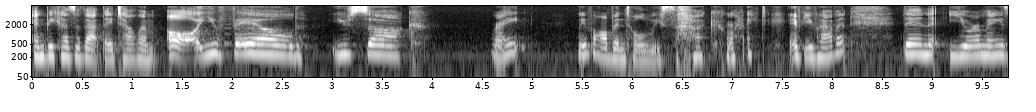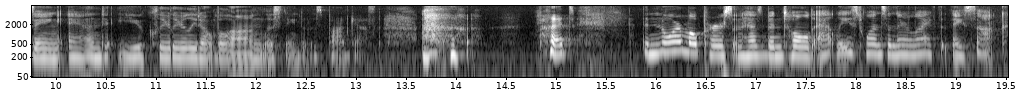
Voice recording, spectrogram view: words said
and because of that, they tell him, Oh, you failed. You suck. Right? We've all been told we suck, right? If you haven't, then you're amazing and you clearly don't belong listening to this podcast. but the normal person has been told at least once in their life that they suck.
